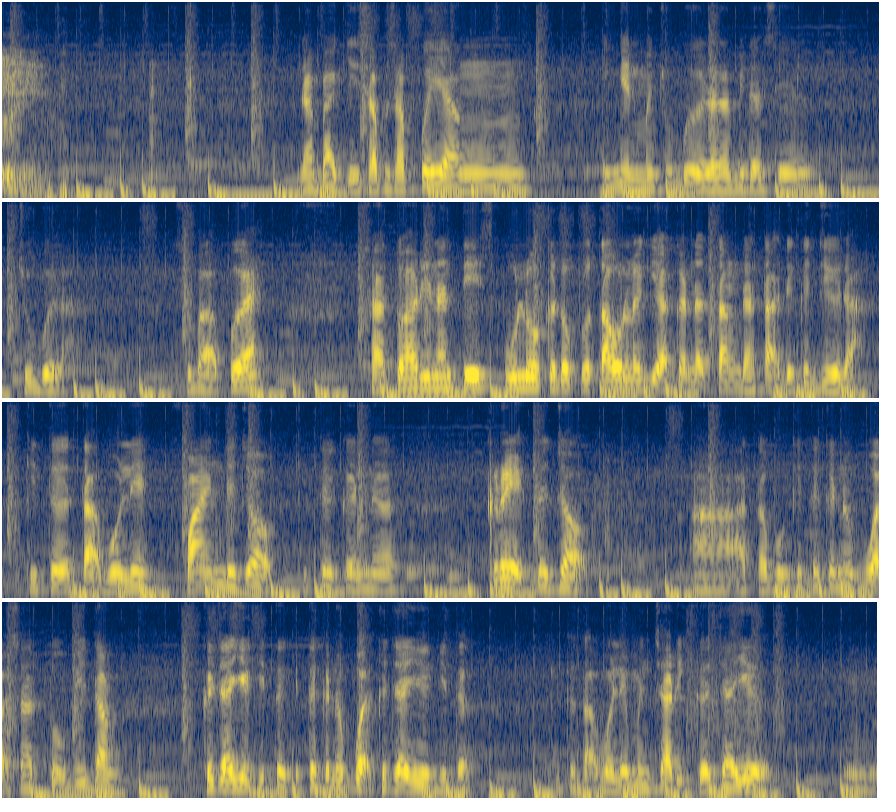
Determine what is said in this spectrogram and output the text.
dan bagi siapa-siapa yang ingin mencuba dalam bidang sale cubalah. Sebab apa eh satu hari nanti 10 ke 20 tahun lagi akan datang dah tak ada kerja dah. Kita tak boleh find the job. Kita kena create the job. Uh, ataupun kita kena buat satu bidang kejaya kita. Kita kena buat kejaya kita. Kita tak boleh mencari kejaya. Hmm.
